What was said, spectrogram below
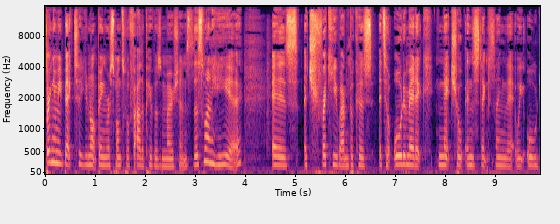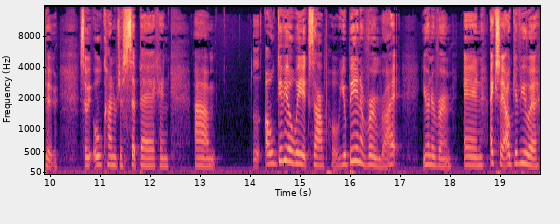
bringing me back to you're not being responsible for other people's emotions. This one here is a tricky one because it's an automatic, natural instinct thing that we all do. So we all kind of just sit back and um, I'll give you a wee example. You'll be in a room, right? You're in a room, and actually, I'll give you a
